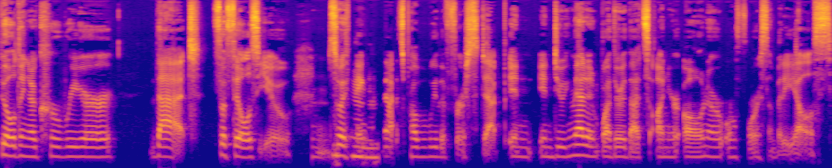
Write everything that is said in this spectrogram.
building a career that fulfills you. So I think mm-hmm. that's probably the first step in in doing that, and whether that's on your own or, or for somebody else.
